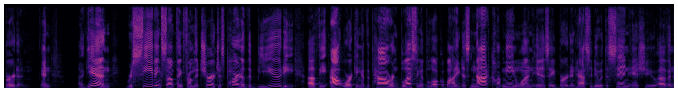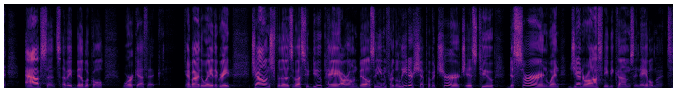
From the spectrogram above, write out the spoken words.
burden. And again, receiving something from the church as part of the beauty of the outworking of the power and blessing of the local body does not mean one is a burden. It has to do with the sin issue of an absence of a biblical work ethic. And by the way, the great challenge for those of us who do pay our own bills, and even for the leadership of a church, is to discern when generosity becomes enablement.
